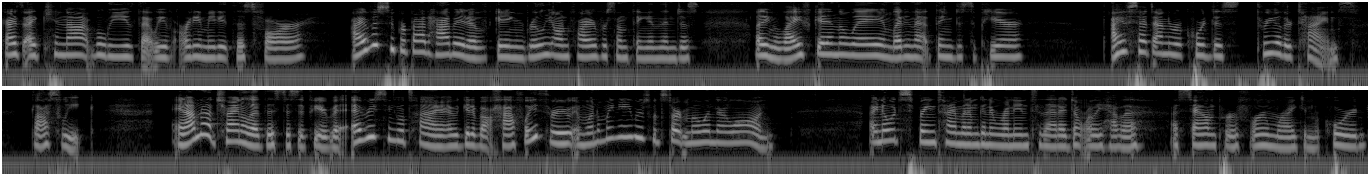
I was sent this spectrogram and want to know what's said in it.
Guys, I cannot believe that we've already made it this far I have a super bad habit of getting really on fire for something and then just letting life get in the way and letting that thing disappear. I have sat down to record this three other times last week. And I'm not trying to let this disappear, but every single time I would get about halfway through and one of my neighbors would start mowing their lawn. I know it's springtime and I'm going to run into that. I don't really have a, a soundproof room where I can record.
